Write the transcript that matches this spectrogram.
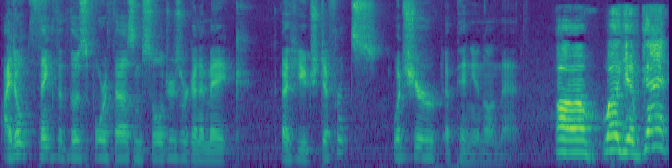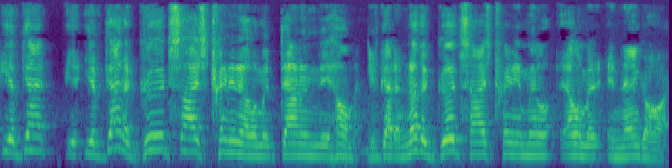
I don't think that those 4,000 soldiers are going to make a huge difference. What's your opinion on that? Uh, well, you've got you've got you've got a good sized training element down in the Helmand. You've got another good sized training element in Nangarhar.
